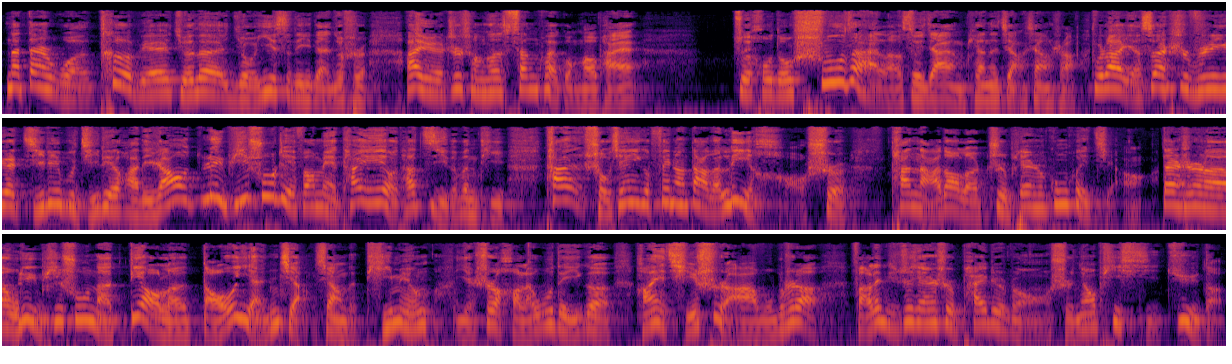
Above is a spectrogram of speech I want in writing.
那但是我特别觉得有意思的一点就是，《爱乐之城》和三块广告牌。最后都输在了最佳影片的奖项上，不知道也算是不是一个吉利不吉利的话题。然后绿皮书这方面，它也有它自己的问题。它首先一个非常大的利好是，它拿到了制片人工会奖，但是呢，绿皮书呢掉了导演奖项的提名，也是好莱坞的一个行业歧视啊。我不知道法雷里之前是拍这种屎尿屁喜剧的。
